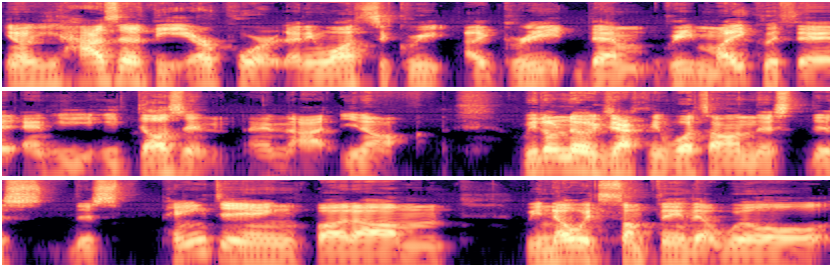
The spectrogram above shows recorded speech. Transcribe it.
you know, he has it at the airport and he wants to greet uh, greet them greet Mike with it, and he he doesn't. And I, you know, we don't know exactly what's on this this this painting, but um, we know it's something that Will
